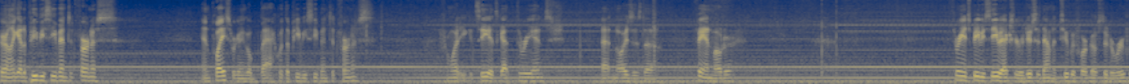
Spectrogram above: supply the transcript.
Currently got a PVC vented furnace in place. We're going to go back with the PVC vented furnace. From what you can see, it's got 3 inch. That noise is the fan motor. 3 inch PVC actually reduce it down to 2 before it goes through the roof.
